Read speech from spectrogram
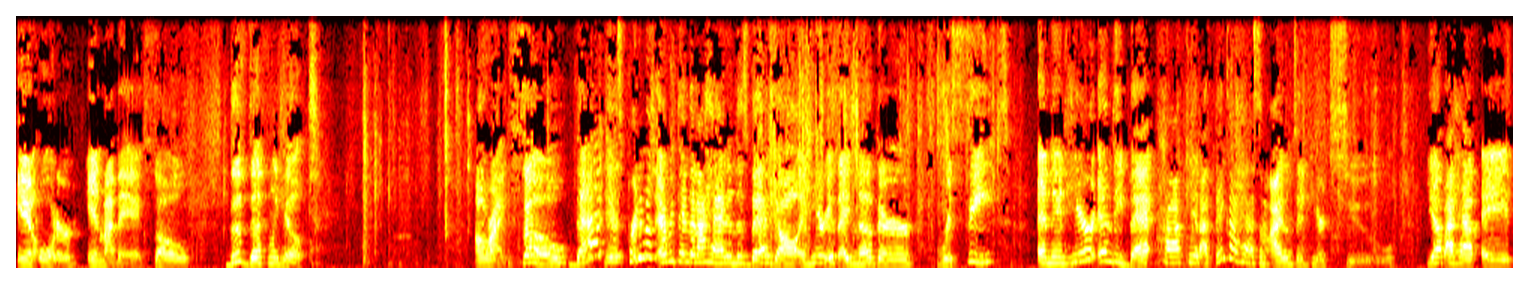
in order in my bag. So this definitely helped. All right, so that is pretty much everything that I had in this bag, y'all. And here is another receipt. And then here in the back pocket, I think I had some items in here too. Yep, I have a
